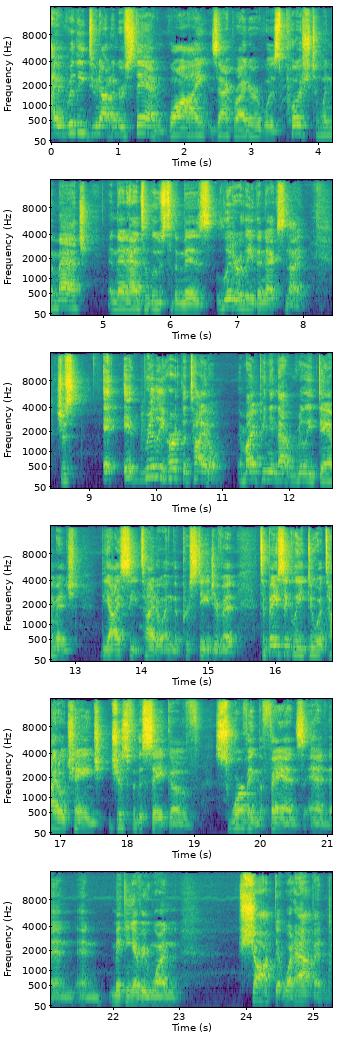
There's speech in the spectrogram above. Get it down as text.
I really do not understand why Zack Ryder was pushed to win the match and then had to lose to The Miz literally the next night. Just, it, it really hurt the title. In my opinion, that really damaged the IC title and the prestige of it to basically do a title change just for the sake of swerving the fans and and and making everyone shocked at what happened.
